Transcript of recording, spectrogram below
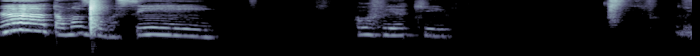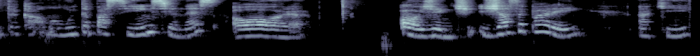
Ah, tá uma zona assim. Vou ver aqui. Muita calma, muita paciência nessa hora. Ó, gente, já separei aqui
